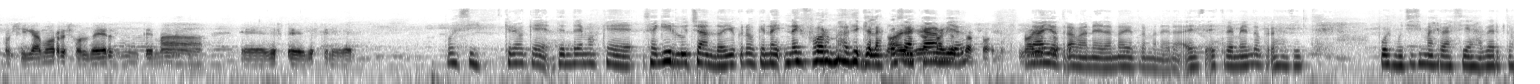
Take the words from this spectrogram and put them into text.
consigamos resolver un tema eh, de, este, de este nivel. Pues sí, creo que tendremos que seguir luchando. Yo creo que no hay, no hay forma de que las No hay- cosas no hay cambien. otra forma, No, hay, otra manera, no hay otra manera. Es, es tremendo, pero es así. Pues muchísimas gracias, Alberto.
